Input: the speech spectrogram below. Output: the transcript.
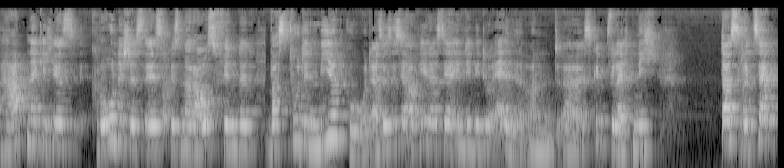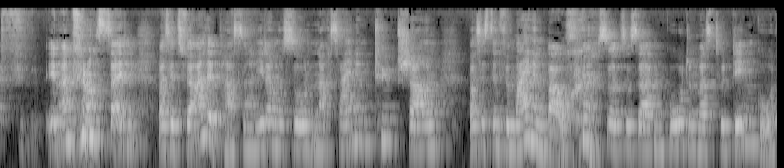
hartnäckiges, chronisches ist, bis man rausfindet, was tut denn mir gut. Also es ist ja auch jeder sehr individuell und äh, es gibt vielleicht nicht das Rezept in Anführungszeichen, was jetzt für alle passt, sondern jeder muss so nach seinem Typ schauen, was ist denn für meinen Bauch sozusagen gut und was tut dem gut.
